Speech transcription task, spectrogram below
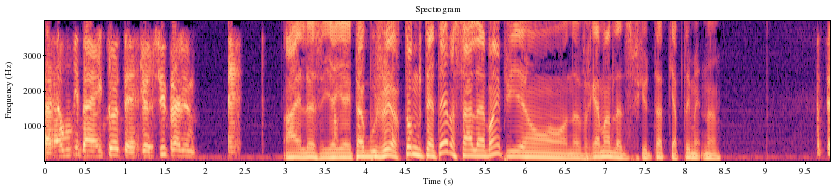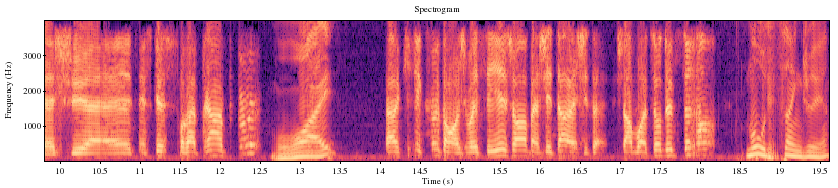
Euh, oui, ben écoute, je suis près d'une Ah, là, il a été bougé. Retourne où t'étais, parce que ça allait bien, puis on a vraiment de la difficulté à te capter maintenant. Je suis. Euh, est-ce que tu me reprends un peu? Ouais. Ok, écoute, je vais essayer. Genre, ben, j'étais en voiture deux secondes. Maudit 5G, hein?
